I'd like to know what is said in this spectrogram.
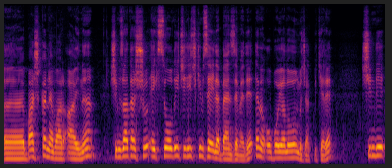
e, başka ne var aynı? Şimdi zaten şu eksi olduğu için hiç kimseyle benzemedi. Değil mi? O boyalı olmayacak bir kere. Şimdi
